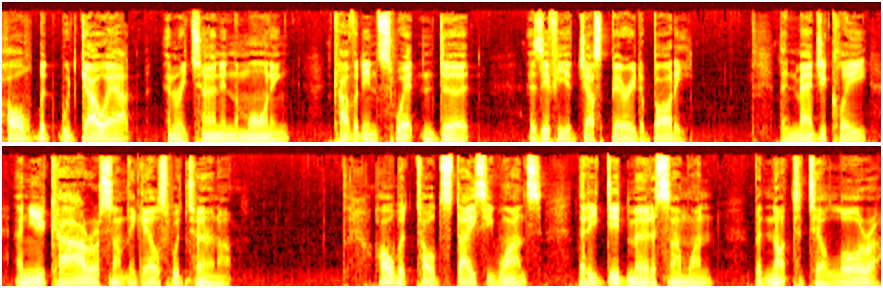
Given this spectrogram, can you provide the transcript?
Holbert would go out and return in the morning covered in sweat and dirt as if he had just buried a body. Then magically a new car or something else would turn up. Holbert told Stacy once that he did murder someone, but not to tell Laura.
